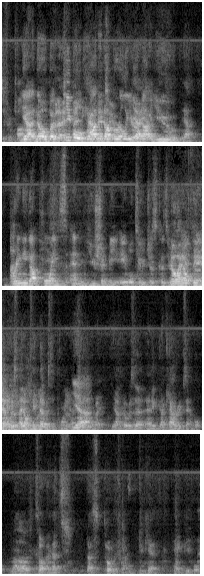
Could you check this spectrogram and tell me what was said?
different topic. Yeah, no, But but people I'd brought happy it up to. earlier Yeah, yeah. about you Yeah. bringing up points and you shouldn't be able to just because you're No, I a don't white think that was, I don't think that was the point. actually, Yeah. Right, yeah, it was a, an- a counterexample. Oh, So, and that's, that's totally fine. You can't hang people.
